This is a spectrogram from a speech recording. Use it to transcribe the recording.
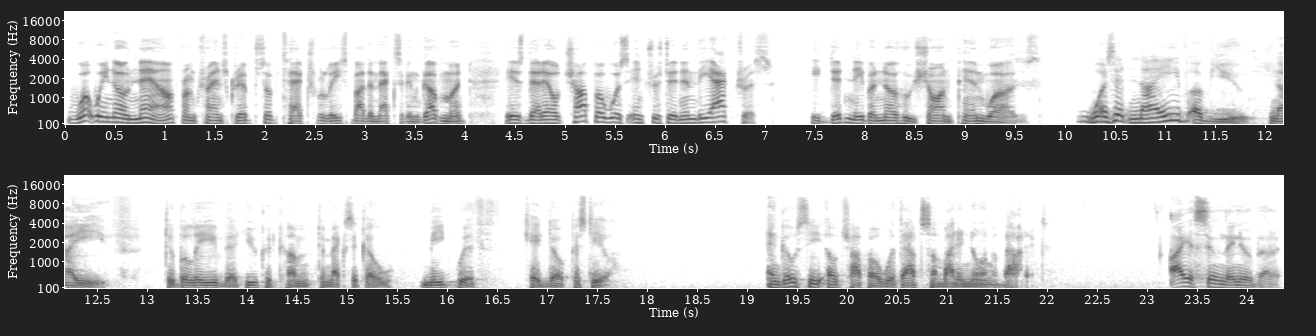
What we know now from transcripts of texts released by the Mexican government is that El Chapo was interested in the actress. He didn't even know who Sean Penn was. Was it naive of you, naive, to believe that you could come to Mexico, meet with Kate Del Castillo, and go see El Chapo without somebody knowing about it? I assume they knew about it.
